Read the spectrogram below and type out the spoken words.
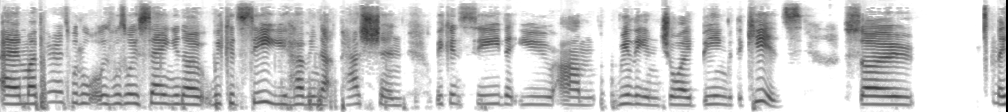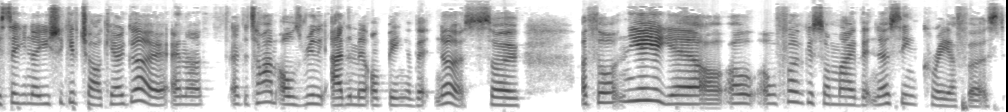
and my parents would always was always saying, you know, we could see you having that passion. We can see that you um really enjoy being with the kids. So they said, you know, you should give childcare a go. And I, at the time, I was really adamant on being a vet nurse. So I thought, yeah, yeah, yeah, I'll, I'll, I'll focus on my vet nursing career first.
